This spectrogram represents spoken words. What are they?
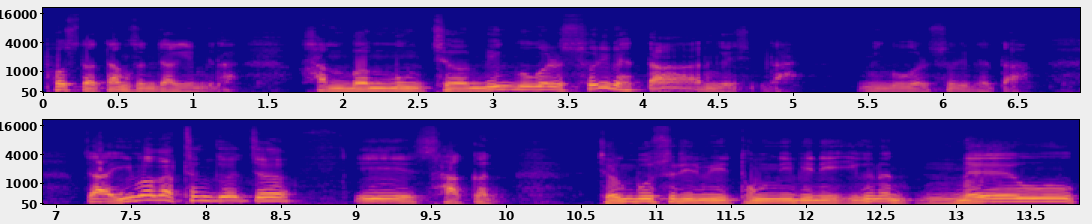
포스타 당선작입니다. 한 번 뭉쳐 민국을 수립했다는 것입니다. 민국을 수립했다. 자, 이와 같은 그, 저, 이 사건, 정부 수립이 독립이니 이거는 매우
